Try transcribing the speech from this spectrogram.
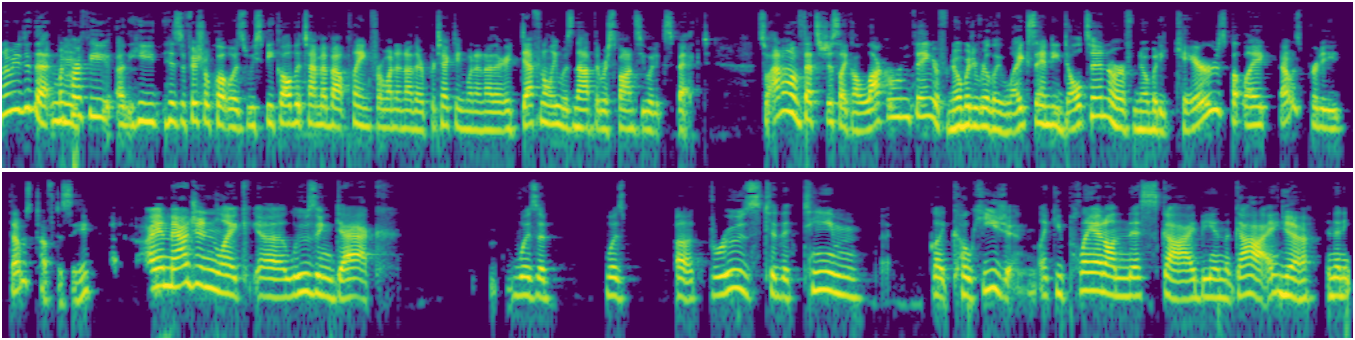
Nobody did that. And Hmm. McCarthy, uh, he his official quote was, "We speak all the time about playing for one another, protecting one another." It definitely was not the response you would expect. So I don't know if that's just like a locker room thing, or if nobody really likes Andy Dalton, or if nobody cares. But like that was pretty, that was tough to see. I imagine like uh, losing Dak was a was a bruise to the team, like cohesion. Like you plan on this guy being the guy, Yeah, and then he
